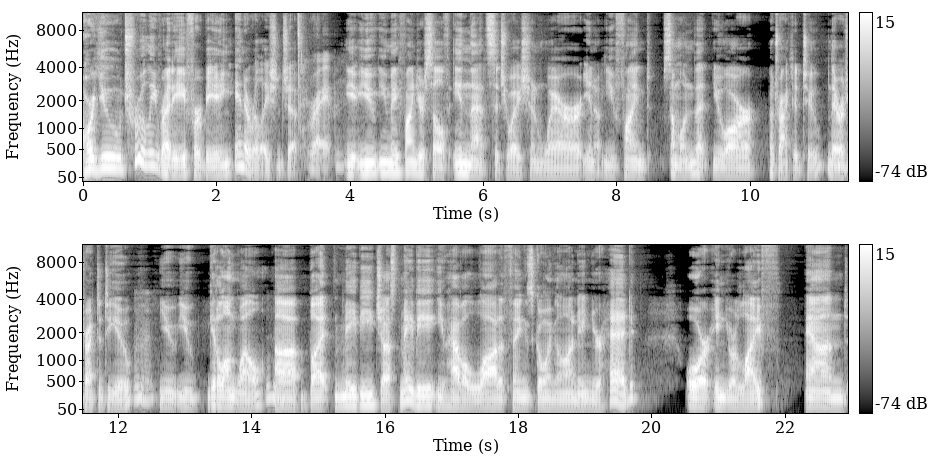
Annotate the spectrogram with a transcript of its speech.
are you truly ready for being in a relationship? Right. You, you you may find yourself in that situation where, you know, you find someone that you are attracted to. They're Mhm. attracted to you. Mm-hmm. You you get along well. Mhm. Uh, but maybe just maybe you have a lot of things going on in your head or in your life, and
